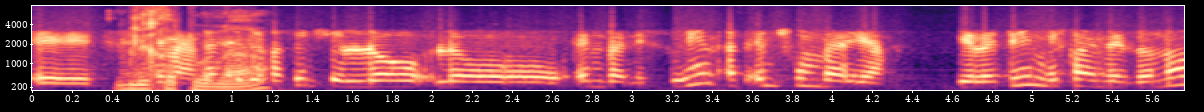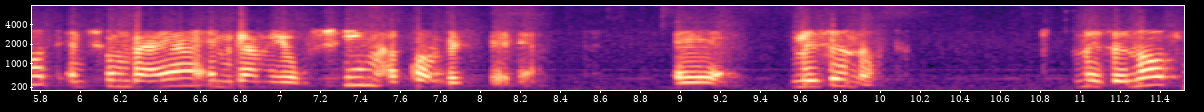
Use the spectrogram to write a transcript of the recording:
אה, בלי חתונה. ממערכת יחסים שלא, לא, אין בה נישואים, אז אין שום בעיה. ילדים, יש להם מזונות, אין שום בעיה, הם גם יורשים, הכל בסדר. אה, מזונות. מזונות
